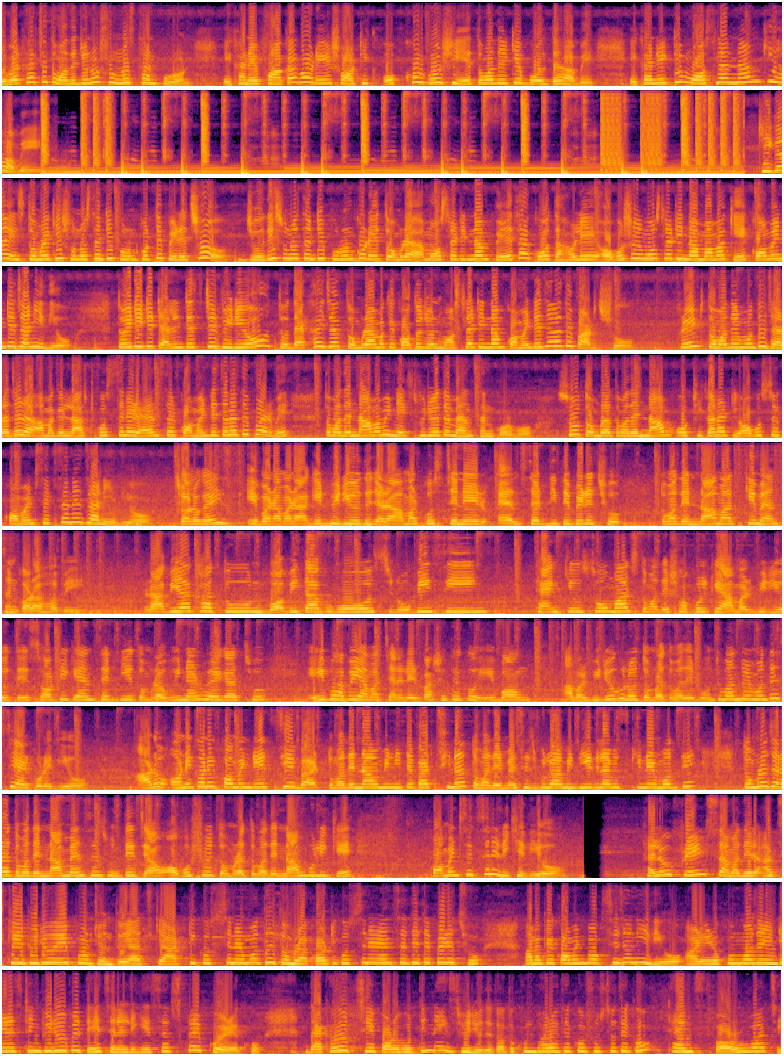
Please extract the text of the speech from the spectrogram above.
এবার থাকছে তোমাদের জন্য শূন্যস্থান পূরণ। এখানে ফাঁকা ঘরে সঠিক অক্ষর বসিয়ে তোমাদেরকে বলতে হবে। এখানে একটি মশলার নাম কি হবে? কি গাইস তোমরা কি শূন্যস্থানটি পূরণ করতে পেরেছ? যদি শূন্যস্থানটি পূরণ করে তোমরা মশলাটির নাম পেরে থাকো, তাহলে অবশ্যই মশলাটির নাম আমাকে কমেন্টে জানিয়ে দিও। তো এটি একটি ট্যালেন্ট টেস্টের ভিডিও তো দেখাই যাক তোমরা আমাকে কতজন মশলাটির নাম কমেন্টে জানাতে পারছ। ফ্রেন্ড তোমাদের মধ্যে যারা যারা আমাকে লাস্ট কোশ্চেনের অ্যান্সার কমেন্টে জানাতে পারবে, তোমাদের নাম আমি নেক্সট ভিডিওতে মেনশন করব। সো তোমরা তোমাদের নাম ও ঠিকানাটি অবশ্যই কমেন্ট সেকশানে জানিয়ে দিও। চলো গাইজ এবার আমার আগের ভিডিওতে যারা আমার কোশ্চেনের অ্যান্সার দিতে পেরেছ, তোমাদের নাম আজকে মেনশন করা হবে। Rabia Khatun, Babita Ghosh, Rabi Singh thank you so much তোমাদের সকলকে আমার ভিডিওতে সঠিক অ্যান্সার দিয়ে তোমরা উইনার হয়ে গেছো। এইভাবেই আমার চ্যানেলের পাশে থেকো এবং আমার ভিডিওগুলো তোমরা তোমাদের বন্ধু বান্ধবের মধ্যে শেয়ার করে দিও। আরও অনেক অনেক কমেন্ট এসছে বাট তোমাদের নাম আমি নিতে পারছি না। তোমাদের মেসেজগুলো আমি দিয়ে দিলাম স্ক্রিনের মধ্যে। তোমরা যারা তোমাদের নাম মেনশন শুনতে চাও, অবশ্যই তোমরা তোমাদের নামগুলিকে কমেন্ট সেকশানে লিখে দিও। হ্যালো ফ্রেন্ডস আমাদের আজকের ভিডিও এই পর্যন্তই। আজকে আটটি কোশ্চেনের মধ্যে তোমরা কটি কোশ্চেনের অ্যান্সার দিতে পেরেছ, আমাকে কমেন্ট বক্সে জানিয়ে দিও। আর এরকম মজার ইন্টারেস্টিং ভিডিও পেতে চ্যানেলটিকে সাবস্ক্রাইব করে রেখো। দেখা হচ্ছে পরবর্তী নেক্সট ভিডিওতে ততক্ষণ ভালো থেকো, সুস্থ থেকো। Thanks for watching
